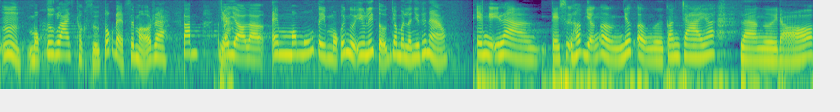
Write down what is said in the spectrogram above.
Ừ một tương lai thật sự tốt đẹp sẽ mở ra. Tâm Dạ. bây giờ là em mong muốn tìm một cái người yêu lý tưởng cho mình là như thế nào? Em nghĩ là cái sự hấp dẫn ở nhất ở người con trai á Là người đó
